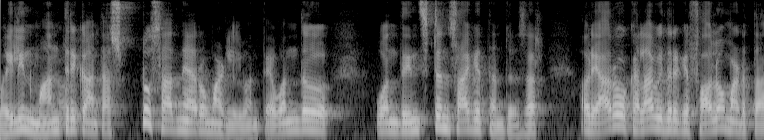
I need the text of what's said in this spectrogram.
ವೈಲಿನ್ ಮಾಂತ್ರಿಕ ಅಂತ ಅಷ್ಟು ಸಾಧನೆ ಯಾರೂ ಮಾಡಲಿಲ್ವಂತೆ. ಒಂದು ಒಂದು ಇನ್ಸ್ಟೆನ್ಸ್ ಆಗಿತ್ತಂತೆ ಸರ್. ಅವ್ರು ಯಾರೋ ಕಲಾವಿದರಿಗೆ ಫಾಲೋ ಮಾಡ್ತಾ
